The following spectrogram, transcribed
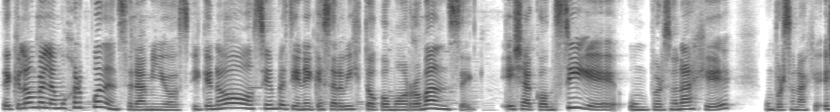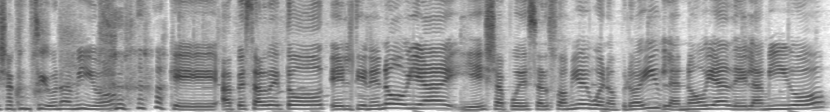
de que el hombre y la mujer pueden ser amigos y que no siempre tiene que ser visto como romance. Ella consigue un personaje, un personaje, ella consigue un amigo que a pesar de todo, él tiene novia y ella puede ser su amigo y bueno, pero ahí la novia del amigo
